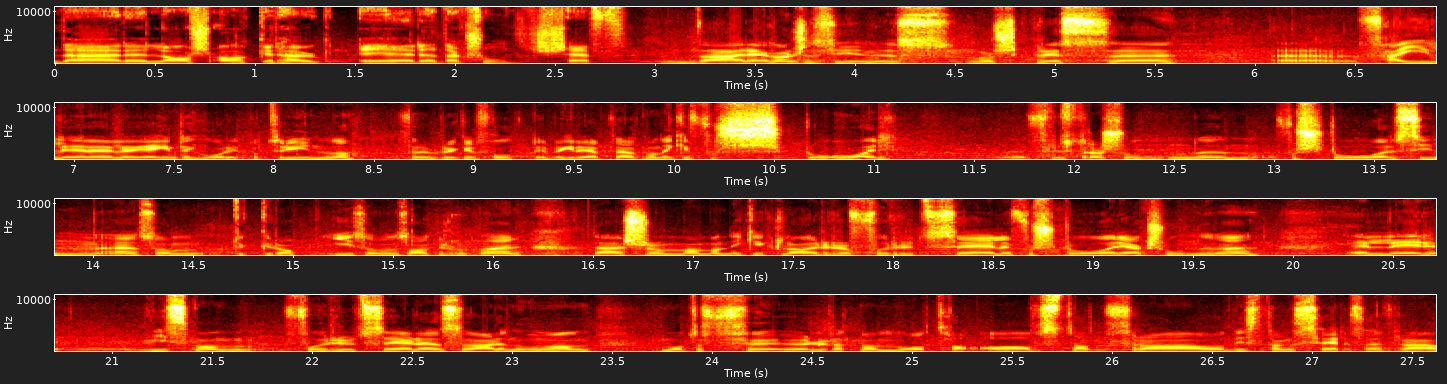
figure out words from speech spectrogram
der Lars Akerhaug er redaksjonssjef. Der jeg kanskje synes norsk presse eh, feiler, eller egentlig går litt på trynet, da, for å bruke et folkelig begrep, det er at man ikke forstår frustrasjonen og forstår sinnet som dukker opp i sånne saker som det her. Det er som om man ikke klarer å forutse eller forstå reaksjonene. Eller hvis man forutser det, så er det noe man på en måte føler at man må ta avstand fra og distansere seg fra.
